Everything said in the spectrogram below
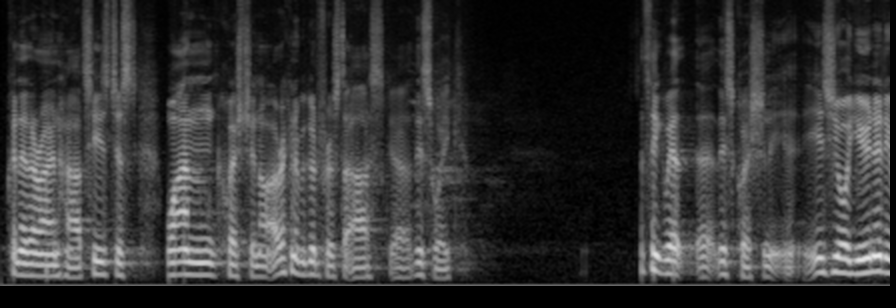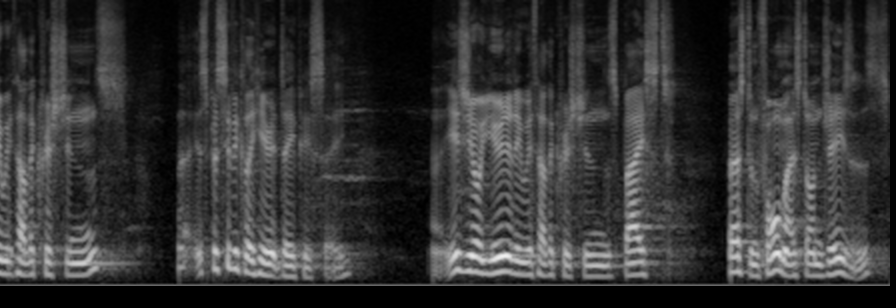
looking at our own hearts, here's just one question I reckon it'd be good for us to ask uh, this week. To think about uh, this question Is your unity with other Christians specifically here at DPC, uh, is your unity with other Christians based first and foremost on Jesus?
